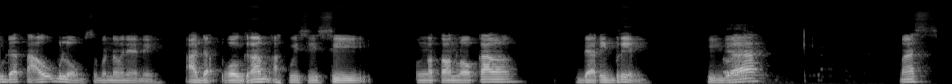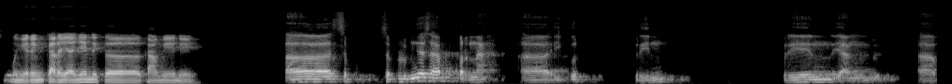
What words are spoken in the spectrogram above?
udah tahu belum sebenarnya nih ada program akuisisi pengetahuan lokal dari BRIN Oh ya. hingga Mas mengirim karyanya nih ke kami nih. Eh, se- sebelumnya saya pernah eh, ikut BRIN, BRIN yang eh,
